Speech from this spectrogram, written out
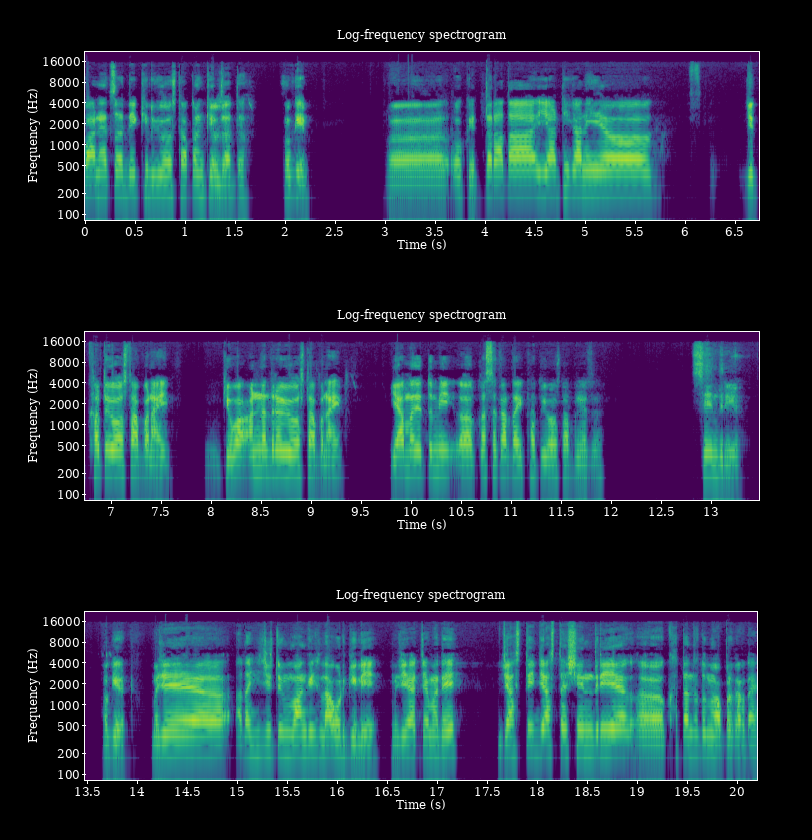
पाण्याचं देखील व्यवस्थापन केलं जातं. ओके. ओके. तर आता या ठिकाणी जे खत व्यवस्थापन आहे किंवा अन्नद्रव्य व्यवस्थापन आहे यामध्ये तुम्ही कसं करताय खत व्यवस्थापन याचं? सेंद्रिय. ओके. म्हणजे आता ही जी तुम्ही वांगीची लागवड केली आहे म्हणजे याच्यामध्ये जास्तीत जास्त सेंद्रिय खतांचा तुम्ही वापर करताय.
